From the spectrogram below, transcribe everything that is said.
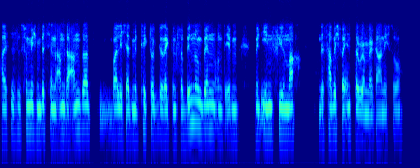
Heißt, es ist für mich ein bisschen ein anderer Ansatz, weil ich halt mit TikTok direkt in Verbindung bin und eben mit ihnen viel mache. Und das habe ich bei Instagram ja gar nicht so.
